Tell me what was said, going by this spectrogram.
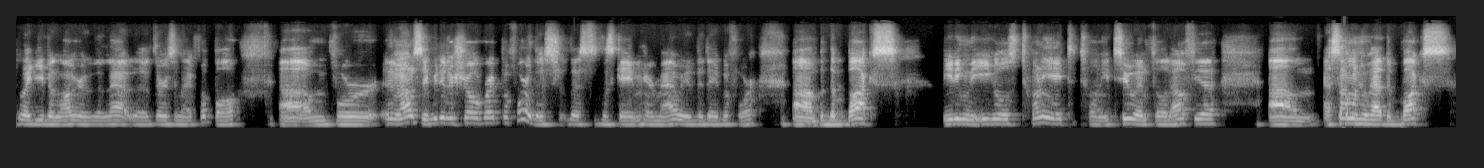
like even longer than that. The Thursday night football. Um, for and honestly, we did a show right before this this this game here, Matt. We did the day before, um, but the Bucks beating the Eagles 28 to 22 in Philadelphia. Um, as someone who had the Bucks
